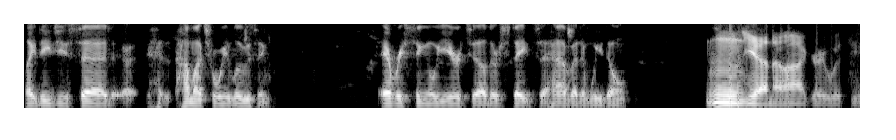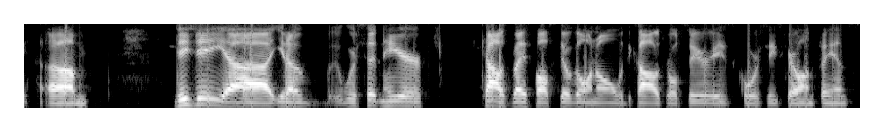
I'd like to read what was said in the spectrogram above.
like DG said, uh, how much are we losing every single year to other states that have it and we don't. Mm, yeah, no, I agree with you. Um, DG, uh, you know, we're sitting here. College baseball still going on with the College World Series. Of course, East Carolina fans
